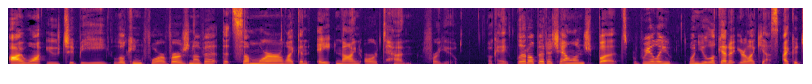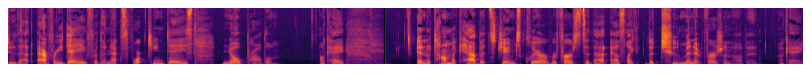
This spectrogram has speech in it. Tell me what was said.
I want you to be looking for a version of it that's somewhere like an 8, 9, or 10 for you. Okay, little bit of challenge, but really, when you look at it, you're like, yes, I could do that every day for the next 14 days, no problem. Okay, in Atomic Habits, James Clear refers to that as like the two minute version of it. Okay,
